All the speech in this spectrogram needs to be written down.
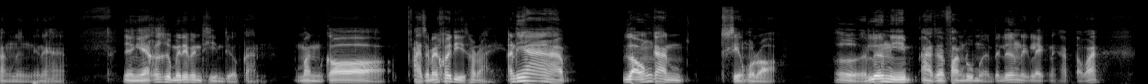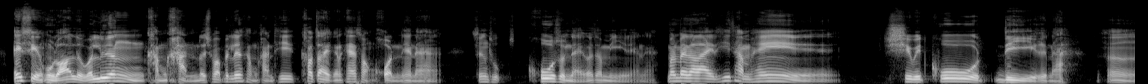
ฝั่งหนึ่งเนี่ยนะฮะอย่างเงี้ยก็คือไม่ได้เป็นทีมเดียวกัน มันก็อาจจะไม่ค่อยดีเท่าไหร่ อันที่ห้าครับเราต้องการเสียงหัวเราะ เออ เรื่องนี้อาจจะฟังดูเหมือนเป็นเรื่องเล็ก ๆ นะครับ แต่ว่าไอ้เสียงหัวเราะหรือว่าเรื่องขำขันโดยเฉพาะเป็นเรื่องขำขันที่เข้าใจกันแค่สองคนเนี่ยนะฮะ ซึ่งทุกคู่ส่วนใหญ่ก็จะมีเนี่ยนะมันเป็นอะไรที่ทำให้ชีวิตคู่ดีขึ้นนะเออ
